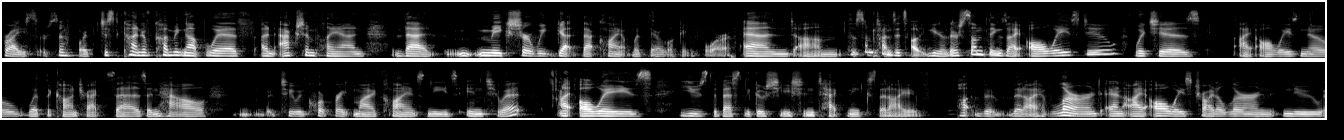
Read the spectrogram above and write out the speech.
price or so forth, just kind of coming up with an action plan that makes sure we get that client what they're looking for. And um, so sometimes it's uh, you know there's some things I always do, which is I always know what the contract says and how to incorporate my client's needs into it. I always use the best negotiation techniques that I've that I have learned, and I always try to learn new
